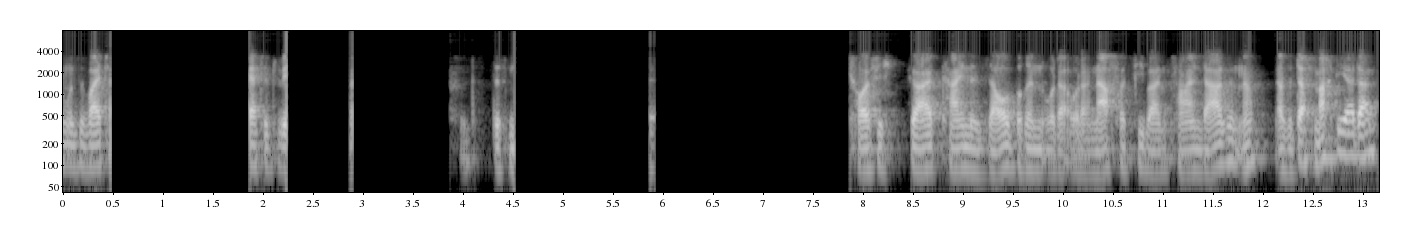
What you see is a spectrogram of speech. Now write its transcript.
und so weiter bewertet werden. Häufig gar keine sauberen oder, oder nachvollziehbaren Zahlen da sind. Ne? Also das macht ihr ja dann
